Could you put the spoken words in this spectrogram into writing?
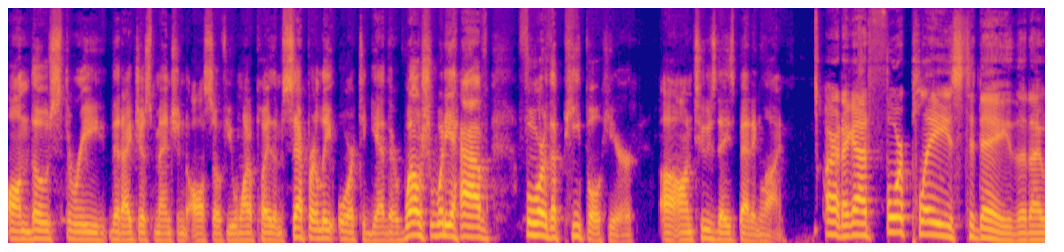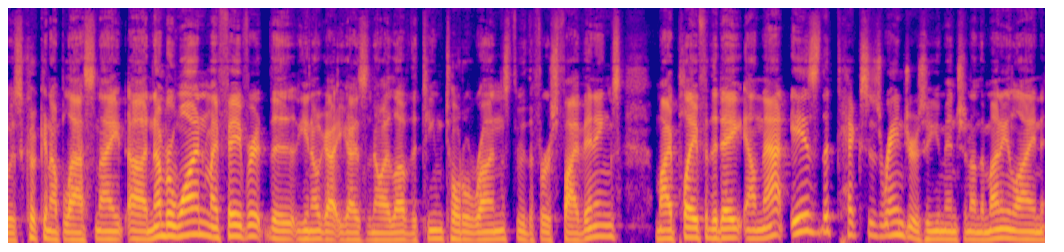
on those three that I just mentioned. Also, if you want to play them separately or together. Welsh, what do you have for the people here uh, on Tuesday's betting line? All right, I got four plays today that I was cooking up last night. Uh, number one, my favorite, the you know, got you guys to know I love the team total runs through the first five innings. My play for the day on that is the Texas Rangers, who you mentioned on the money line,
